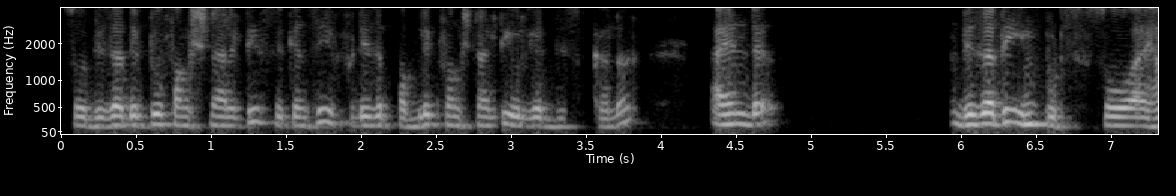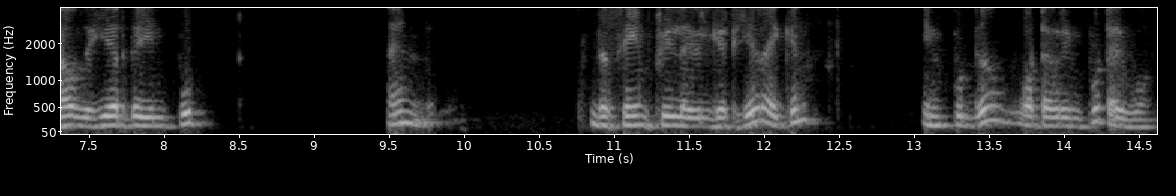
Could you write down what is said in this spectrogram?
So these are the two functionalities. You can see if it is a public functionality you will get this color. And these are the inputs. So i have here the input. And the same field i will get here. I can input the whatever input i want.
